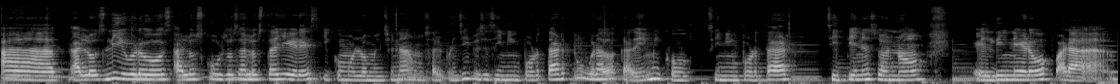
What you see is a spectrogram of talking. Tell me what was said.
a, a los libros, a los cursos, a los talleres, y como lo mencionábamos al principio, o sea, sin importar tu grado académico, sin importar si tienes o no el dinero para,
